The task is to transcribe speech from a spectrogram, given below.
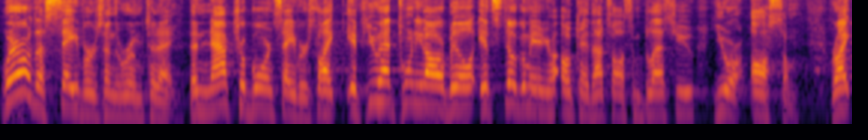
Where are the savers in the room today? The natural born savers. Like if you had $20 bill, it's still gonna be in your, okay, that's awesome. Bless you. You are awesome, right?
